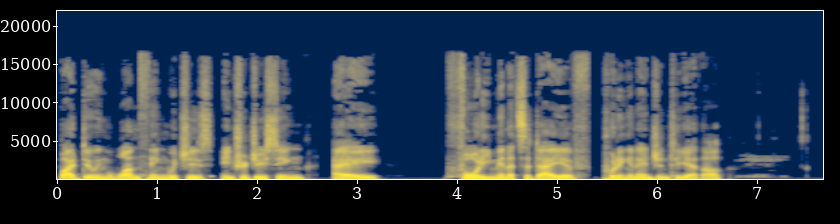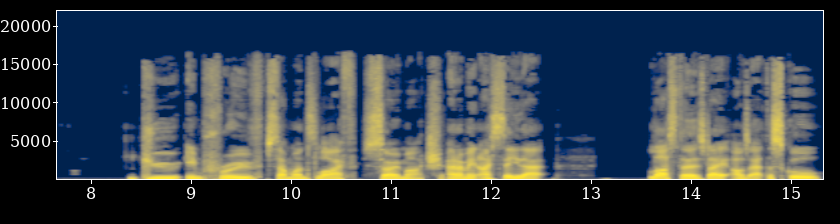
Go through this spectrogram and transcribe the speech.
by doing one thing which is introducing a 40 minutes a day of putting an engine together you improve someone's life so much. And i mean i see that. Last thursday i was at the school.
